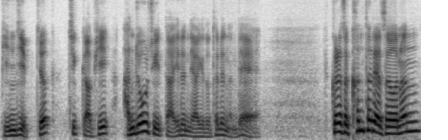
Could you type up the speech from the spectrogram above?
빈집, 즉 집값이 안 좋을 수 있다. 이런 이야기도 들었는데 그래서 큰 틀에서는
